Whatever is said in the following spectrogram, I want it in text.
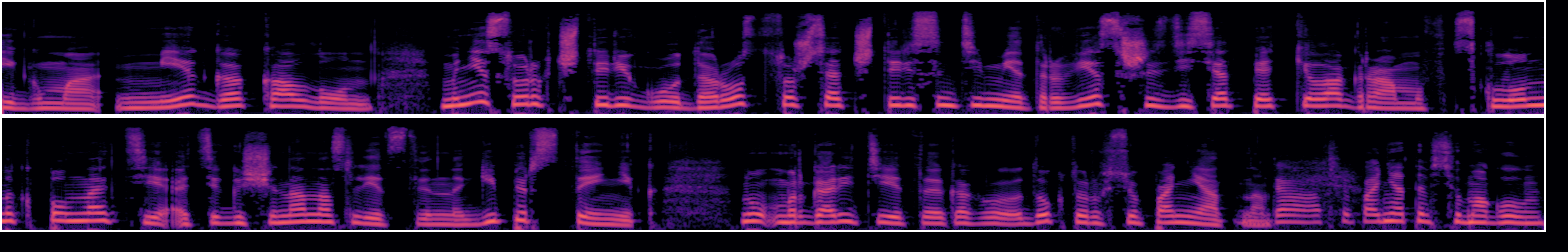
сигма, мегаколон. Мне 44 года, рост 164 сантиметра, вес 65 килограммов, склонна к полноте, отягощена наследственно, гиперстеник. Ну, Маргарите, это как доктору все понятно. Да, все понятно, все могу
